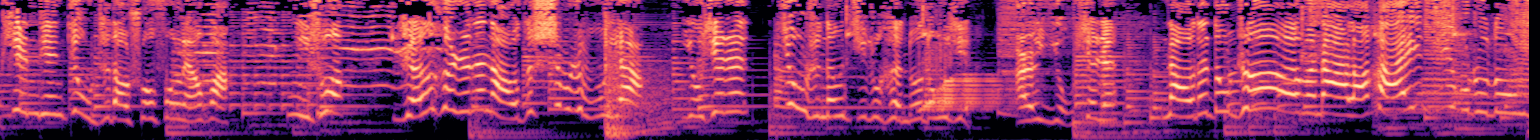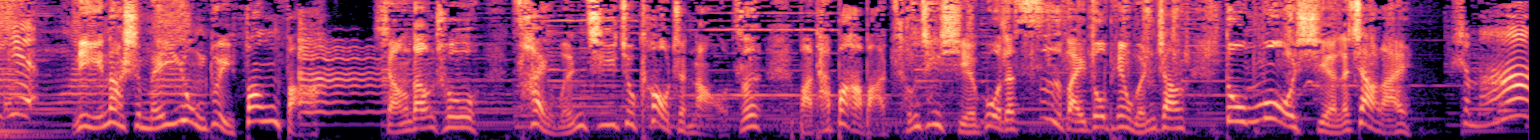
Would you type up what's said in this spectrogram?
天天就知道说风凉话。你说，人和人的脑子是不是不一样？有些人就是能记住很多东西，而有些人脑袋都这么大了，还记不住东西。你那是没用对方法。想当初，蔡文姬就靠着脑子，把他爸爸曾经写过的四百多篇文章都默写了下来。什么？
